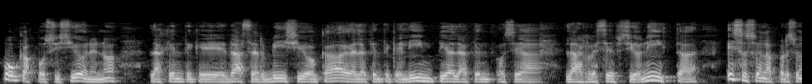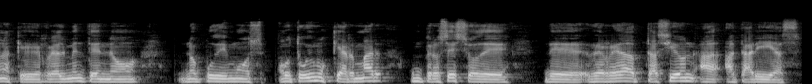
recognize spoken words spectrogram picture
pocas posiciones, ¿no? La gente que da servicio acá, la gente que limpia, la o sea, las recepcionistas. Esas son las personas que realmente no, no pudimos o tuvimos que armar un proceso de, de, readaptación a, tareas.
